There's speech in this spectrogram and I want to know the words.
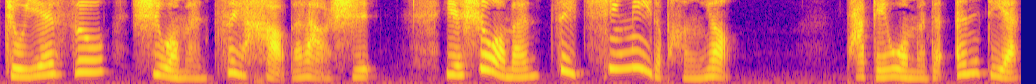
主耶稣是我们最好的老师，也是我们最亲密的朋友。他给我们的恩典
